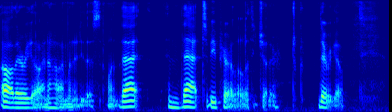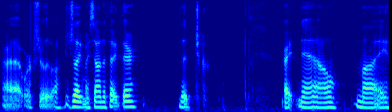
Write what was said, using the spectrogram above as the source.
oh, there we go. I know how I'm going to do this. I want that and that to be parallel with each other. There we go. All right, that works really well. Did you like my sound effect there? The right now, my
